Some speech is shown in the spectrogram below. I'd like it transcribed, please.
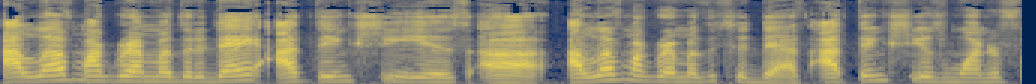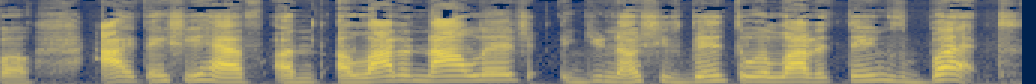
I love my grandmother today. I think she is, uh, I love my grandmother to death. I think she is wonderful. I think she has a, a lot of knowledge. You know, she's been through a lot of things, but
